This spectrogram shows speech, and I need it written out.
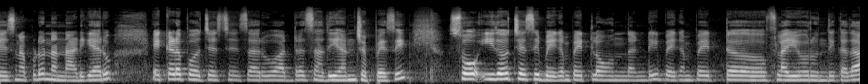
చేసినప్పుడు నన్ను అడిగారు ఎక్కడ పర్చేస్ చేశారు అడ్రస్ అది అని చెప్పేసి. సో ఇది వచ్చేసి బేగంపేటలో ఉందండి. బేగంపేట్ ఫ్లైఓవర్ ఉంది కదా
